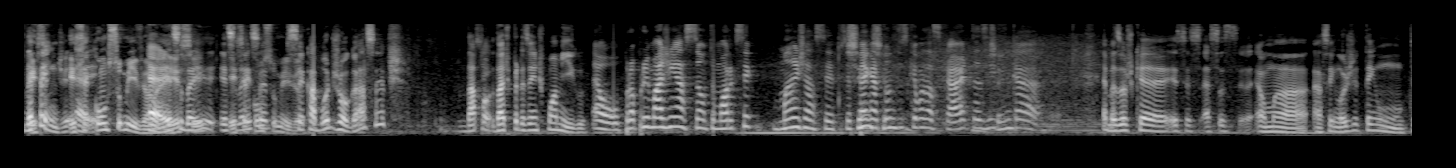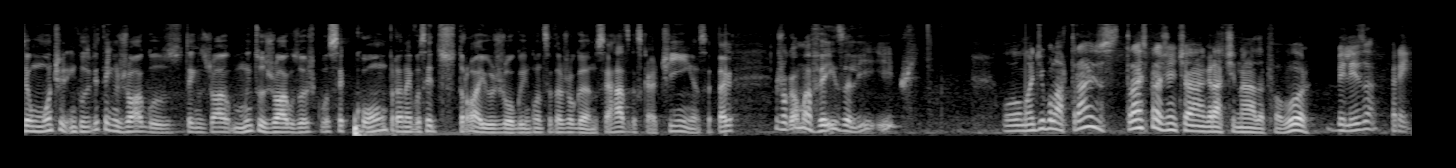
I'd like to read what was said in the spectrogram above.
Depende. Esse, esse é, consumível, É, né? esse, daí, esse daí é você- consumível. você acabou de jogar, você dá, pra- dá de presente pra um amigo. É, o próprio imaginação. Tem uma hora que você manja, você, você Sim, pega sim. todos os esquemas das cartas e fica. É, mas eu acho que é, esses, essas é uma. Assim, hoje tem um, tem um monte. Inclusive tem jogos, tem jo muitos jogos hoje que você compra, né? E você destrói o jogo enquanto você tá jogando. Você rasga as cartinhas, você pega. Jogar uma vez ali e. Ô, Mandíbula, traz, traz pra gente a gratinada, por favor. Beleza? Peraí.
